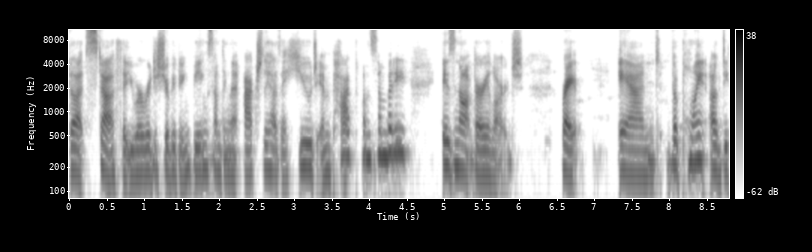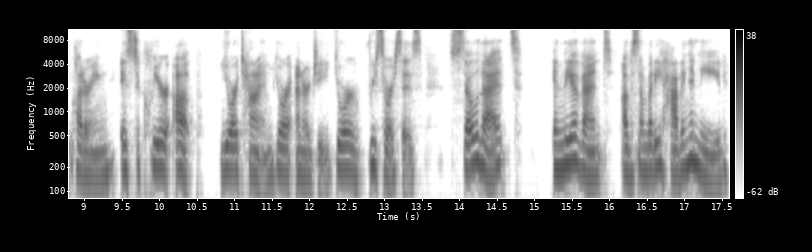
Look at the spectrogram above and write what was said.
that stuff that you are redistributing being something that actually has a huge impact on somebody is not very large, right? And the point of decluttering is to clear up your time, your energy, your resources so that in the event of somebody having a need,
